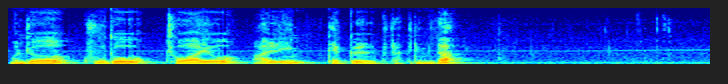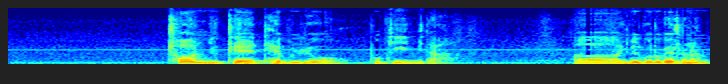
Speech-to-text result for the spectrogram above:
먼저 구독, 좋아요, 알림, 댓글 부탁드립니다. 1006회 대분류 복귀입니다. 어, 1그룹에서는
